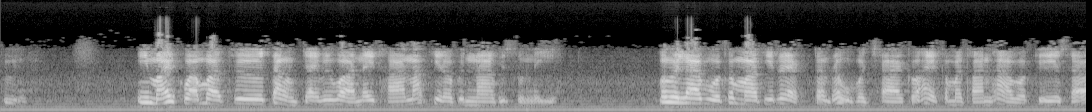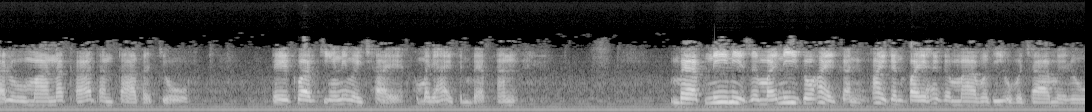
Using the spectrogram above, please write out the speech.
คืนนี่หมายความว่าเธอตั้งใจไว้ว่าในฐานะที่เราเป็นนางพิสุณี มื่อเวลาบวชเข้ามาที่แรกท่านพระอุปชาก็ให้กรรมฐานห้าว่าเกสาโลมานัขาทันตาตะโจ แต่ความจริงนี่ไม่ใช่เขาไม่ได้ให้กันแบบนั้น แบบนี้นี่สมัยนี้ก็ให้กัน ให้กันไปให้กันมาบางทีอุปชาไม่รู้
